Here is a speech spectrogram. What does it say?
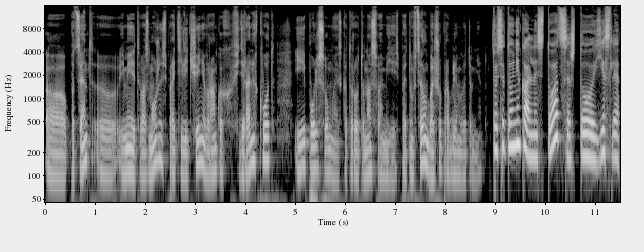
пациент имеет возможность пройти лечение в рамках федеральных квот и полиса ОМС, который вот у нас с вами есть. Поэтому в целом большой проблемы в этом нет. То есть это уникальная ситуация, что если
